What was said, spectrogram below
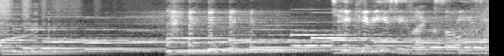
Take it easy, Lexel. Easy.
